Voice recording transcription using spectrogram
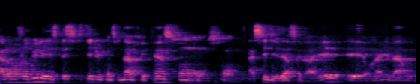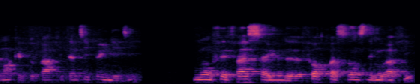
Alors aujourd'hui, les spécificités du continent africain sont, assez diverses et variées et on arrive à un moment quelque part qui est un petit peu inédit, où on fait face à une forte croissance démographique,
